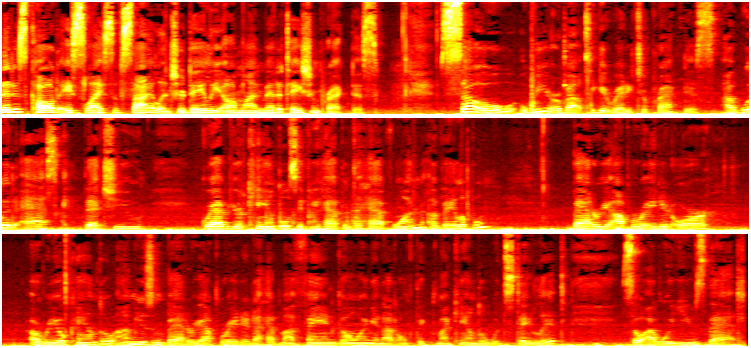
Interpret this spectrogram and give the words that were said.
that is called A Slice of Silence, your daily online meditation practice. So, we are about to get ready to practice. I would ask that you grab your candles if you happen to have one available, battery operated or a real candle. I'm using battery operated. I have my fan going and I don't think my candle would stay lit. So I will use that.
